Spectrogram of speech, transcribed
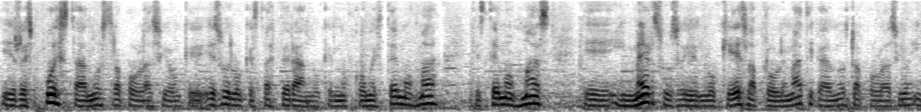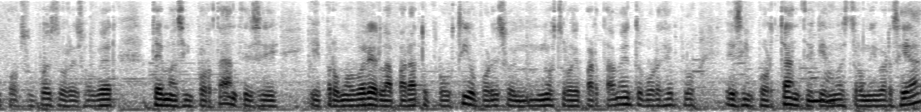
respuesta a nuestra población, que eso es lo que está esperando, que nos conectemos más, que estemos más eh, inmersos en lo que es la problemática de nuestra población y por supuesto resolver temas importantes, eh, promover el aparato productivo, por eso en nuestro departamento, por ejemplo, es importante que nuestra universidad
